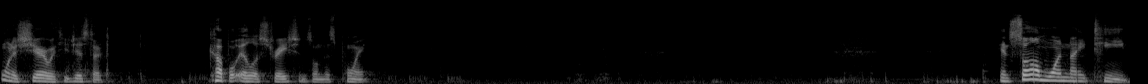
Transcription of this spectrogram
I want to share with you just a couple illustrations on this point. In Psalm 119,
